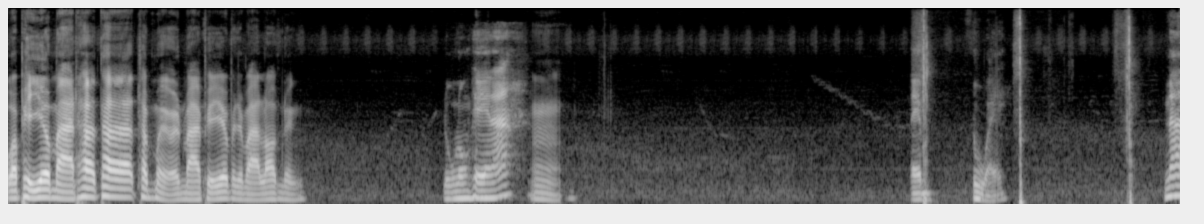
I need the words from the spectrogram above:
ว่าเพลเยอร์มาถ้าถ้าถ้าเหมือนมันมาเพลเยอร์มันจะมารอบหนึ่งลุงลงเพนะ อืมเต็มสวย หน้า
